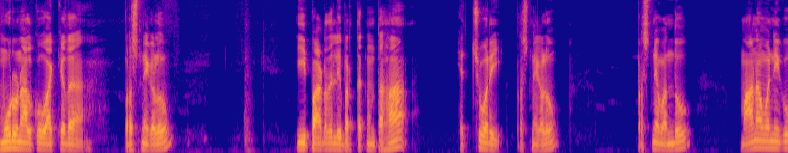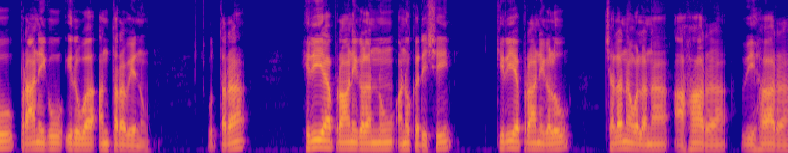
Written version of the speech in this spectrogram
ಮೂರು ನಾಲ್ಕು ವಾಕ್ಯದ ಪ್ರಶ್ನೆಗಳು. ಈ ಪಾಠದಲ್ಲಿ ಬರ್ತಕ್ಕಂತಹ ಹೆಚ್ಚುವರಿ ಪ್ರಶ್ನೆಗಳು. ಪ್ರಶ್ನೆ ಒಂದು, ಮಾನವನಿಗೂ ಪ್ರಾಣಿಗೂ ಇರುವ ಅಂತರವೇನು? ಉತ್ತರ, ಹಿರಿಯ ಪ್ರಾಣಿಗಳನ್ನು ಅನುಕರಿಸಿ, ಕಿರಿಯ ಪ್ರಾಣಿಗಳು ಚಲನವಲನ, ಆಹಾರ, ವಿಹಾರ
